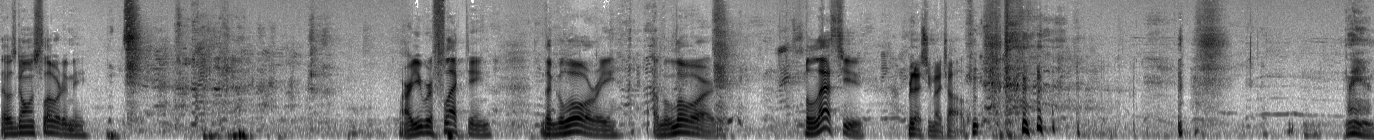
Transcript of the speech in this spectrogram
that was going slower than me. Are you reflecting the glory of the Lord? Bless you. Bless you, my child. Man.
